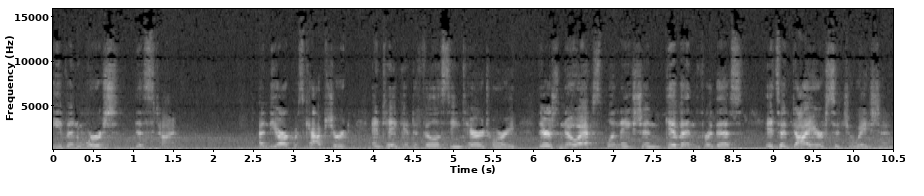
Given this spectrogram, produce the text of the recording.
even worse this time. And the ark was captured and taken to Philistine territory. There's no explanation given for this. It's a dire situation.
